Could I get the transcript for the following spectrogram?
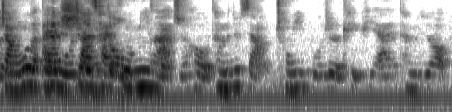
掌握了爱国这个财富密码之后，他们就想冲一波这个 KPI，他们就要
